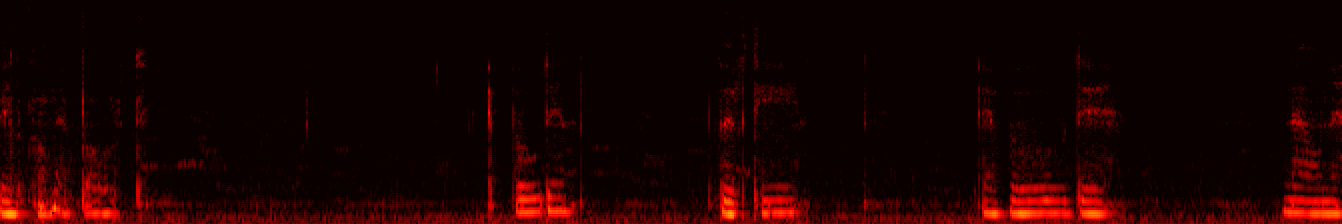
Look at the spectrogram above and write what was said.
Welcome aboard. 30 about the noun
